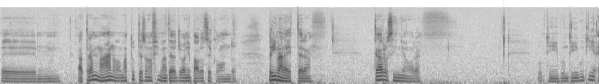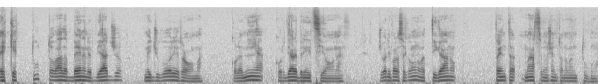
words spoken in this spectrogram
eh, altre a mano ma tutte sono firmate da Giovanni Paolo II prima lettera. Caro signore puntini puntini puntini e che tutto vada bene nel viaggio Meggiugorie-Roma con la mia cordiale benedizione. Giovanni Paolo II Vaticano 30 marzo 1991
